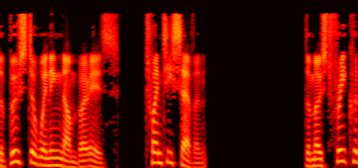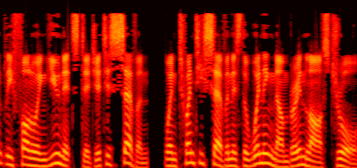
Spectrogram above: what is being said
The booster winning number is 27. The most frequently following units digit is 7, when 27 is the winning number in last draw.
